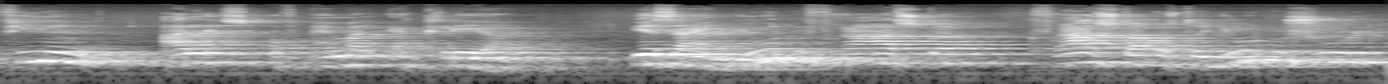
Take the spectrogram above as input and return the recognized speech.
vielen alles auf einmal erklären. Wir seien Judenfraster, Fraster aus der Judenschule,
